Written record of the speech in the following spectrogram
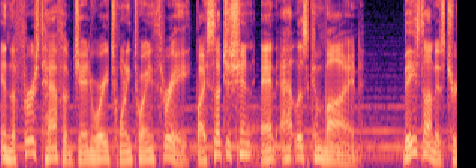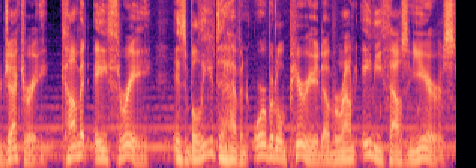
in the first half of January 2023 by Tsuchinshan and Atlas combined. Based on its trajectory, Comet A3 is believed to have an orbital period of around 80,000 years,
